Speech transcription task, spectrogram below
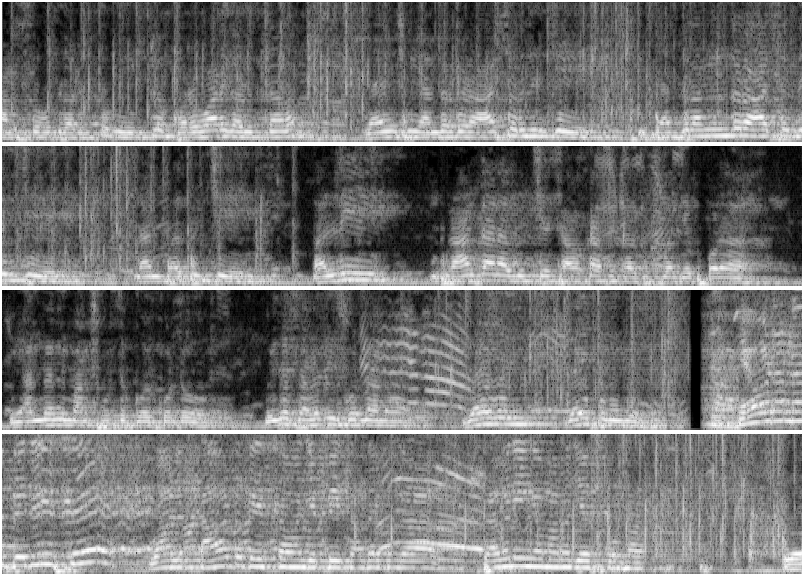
మనస్ఫూర్తిగా అడుగుతూ మీ ఇంట్లో కుర్రవాడిగా అడుగుతున్నాను. దయించి మీ అందరూ కూడా ఆశీర్వదించి పెద్దలందరూ ఆశీర్వదించి నన్ను పంపించి మళ్ళీ ఈ ప్రాంతాన్ని అభివృద్ధి చేసే అవకాశం కల్పించమని చెప్పి కూడా మీ అందరినీ మనస్ఫూర్తిగా కోరుకుంటూ మీతో సెలవు తీసుకుంటున్నాను. జై హింద్ జై తెలుగుదేశం. ఎవడన్నా బెదిరిస్తే వాళ్ళ తాట తీస్తామని చెప్పి సందర్భంగా సవనీయంగా మనం చేసుకుంటున్నాం. సో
